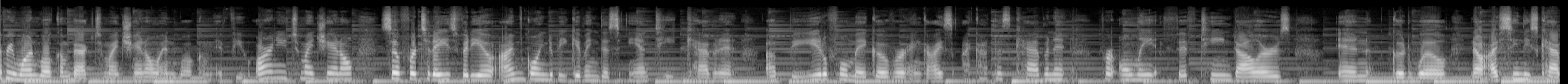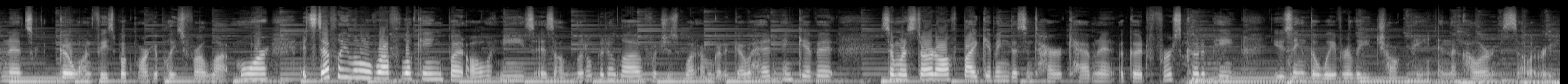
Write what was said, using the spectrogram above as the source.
everyone, welcome back to my channel and welcome if you are new to my channel. So for today's video, I'm going to be giving this antique cabinet a beautiful makeover and guys, I got this cabinet for only $15 in Goodwill. Now I've seen these cabinets go on Facebook Marketplace for a lot more. It's definitely a little rough looking, but all it needs is a little bit of love, which is what I'm going to go ahead and give it. So I'm going to start off by giving this entire cabinet a good first coat of paint using the Waverly chalk paint in the color Celery.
